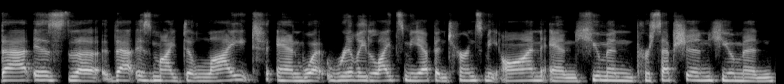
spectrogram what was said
That is the that is my delight and what really lights me up and turns me on and human perception human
